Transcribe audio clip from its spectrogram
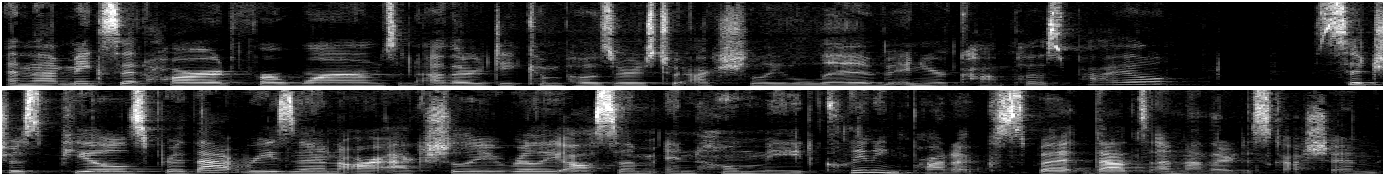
and that makes it hard for worms and other decomposers to actually live in your compost pile. Citrus peels, for that reason, are actually really awesome in homemade cleaning products, but that's another discussion.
